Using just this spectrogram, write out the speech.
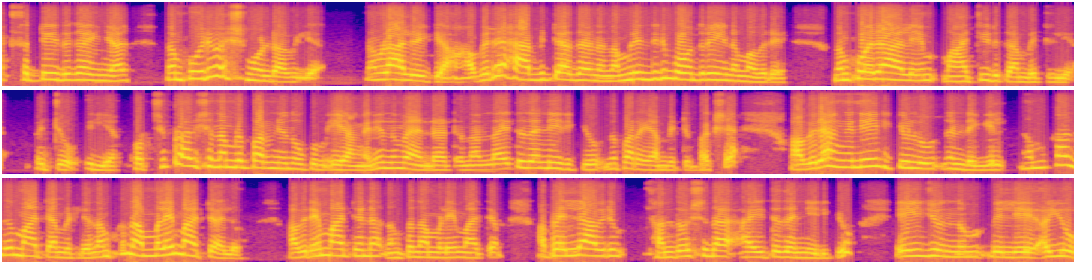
അക്സെപ്റ്റ് ചെയ്ത് കഴിഞ്ഞാൽ നമുക്ക് ഒരു വിഷമം ഉണ്ടാവില്ല. നമ്മൾ ആലോചിക്കുക അവരെ ഹാബിറ്റ് അതാണ്. നമ്മൾ എന്തിനും ബോധർ ചെയ്യണം അവരെ. നമുക്ക് ഒരാളെയും മാറ്റിയെടുക്കാൻ പറ്റില്ല. പറ്റുമോ ഇല്ല. കുറച്ച് പ്രാവശ്യം നമ്മൾ പറഞ്ഞു നോക്കും ഏ അങ്ങനെയൊന്നും വേണ്ട കേട്ടോ നന്നായിട്ട് തന്നെ ഇരിക്കൂ എന്ന് പറയാൻ പറ്റും. പക്ഷെ അവരങ്ങനെ ഇരിക്കുള്ളൂ എന്നുണ്ടെങ്കിൽ നമുക്കത് മാറ്റാൻ പറ്റില്ല. നമുക്ക് നമ്മളെ മാറ്റാലോ? അവരെ മാറ്റണ്ട നമുക്ക് നമ്മളെ മാറ്റാം. അപ്പൊ എല്ലാവരും സന്തോഷത ആയിട്ട് തന്നെ ഇരിക്കൂ. ഏജ് ഒന്നും വലിയ അയ്യോ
